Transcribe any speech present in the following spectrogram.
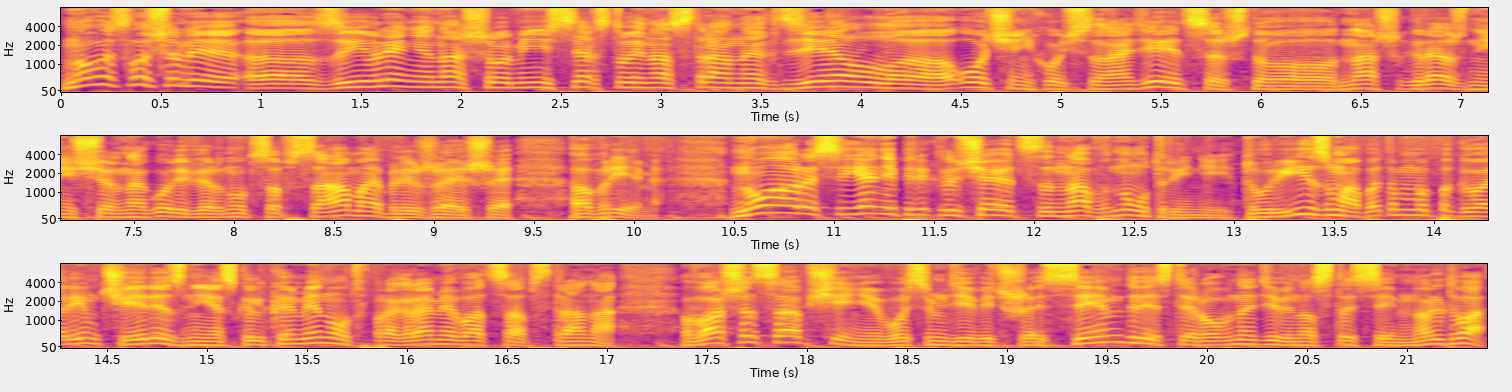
Ну, вы слышали э, заявление нашего Министерства иностранных дел. Э, очень хочется надеяться, что наши граждане из Черногории вернутся в самое ближайшее время. Ну, а россияне переключаются на внутренний туризм. Об этом мы поговорим через несколько минут в программе WhatsApp страна. Ваше сообщение 8967 200 ровно 9702.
